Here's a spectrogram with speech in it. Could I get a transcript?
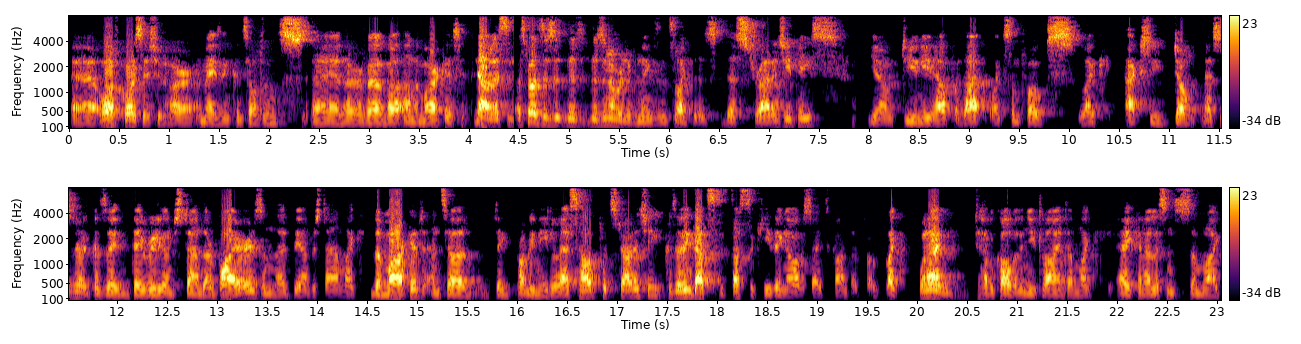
Uh, well, of course, they should hire amazing consultants uh, that are available on the market. No, listen, I suppose there's, there's, there's a number of different things. It's like the strategy piece. You know, do you need help with that? Like some folks, like actually don't necessarily because they, they really understand their buyers and that they understand like the market, and so they probably need less help with strategy. Because I think that's that's the key thing I always say to content folks. Like when I have a call with a new client, I'm like, hey, can I listen to some like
